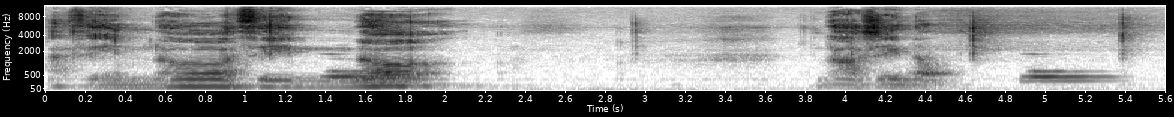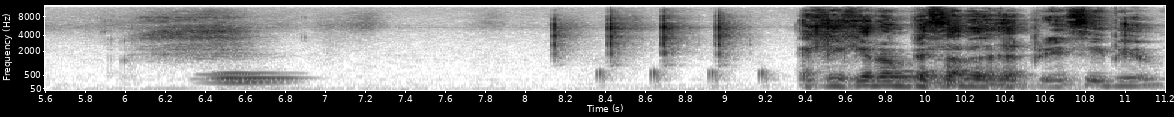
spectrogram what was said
Así no, así no, no, así no. Quiero empezar desde el principio.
